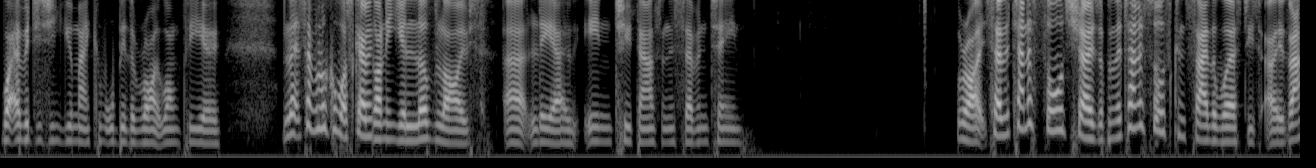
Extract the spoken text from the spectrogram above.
Whatever decision you make, it will be the right one for you. Let's have a look at what's going on in your love lives, uh, Leo, in 2017. Right, so the Ten of Swords shows up, and the Ten of Swords can say the worst is over,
